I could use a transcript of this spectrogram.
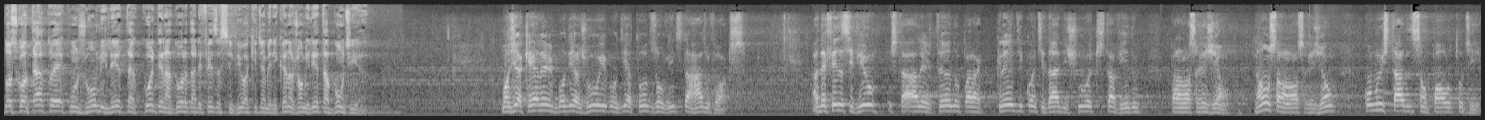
Nosso contato é com João Mileta, coordenador da Defesa Civil aqui de Americana. João Mileta, bom dia. Bom dia, Keller. Bom dia, Ju. E bom dia a todos os ouvintes da Rádio Vox. A Defesa Civil está alertando para a grande quantidade de chuva que está vindo para a nossa região. Não só na nossa região, como no estado de São Paulo todinho.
